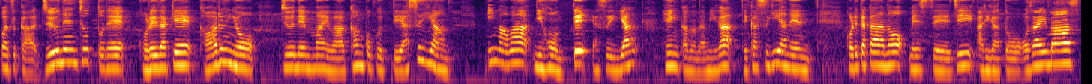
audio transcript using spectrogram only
わずか10年ちょっとでこれだけ変わるんよ。10年前は韓国って安いやん。今は日本って安いやん。変化の波がでかすぎやねん。これたかのメッセージありがとうございます。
